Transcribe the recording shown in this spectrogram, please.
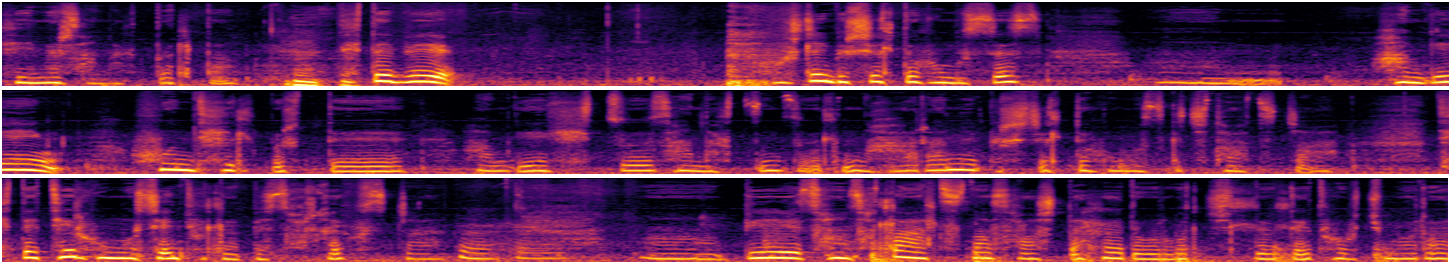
хиймээр санагддаг л та. Гэхдээ би хөгжлийн бэрхшээлтэй хүмүүсээс хамгийн хүнд хэлбэртэй хамгийн хэцүү санагдсан зүйл нь харааны бэрхшээлтэй хүмүүс гэж тооцож байгаа. Гэхдээ тэр хүмүүсийн төлөө би сурахыг хүсэж байгаа. Би сонсголоо алдснаас хойш дахиад үргэлжлүүлээд хөгжмөрөө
